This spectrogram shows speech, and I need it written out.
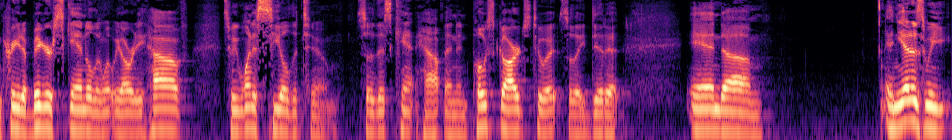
and create a bigger scandal than what we already have. So we want to seal the tomb. So this can't happen. And post guards to it, so they did it. And um, and yet, as we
